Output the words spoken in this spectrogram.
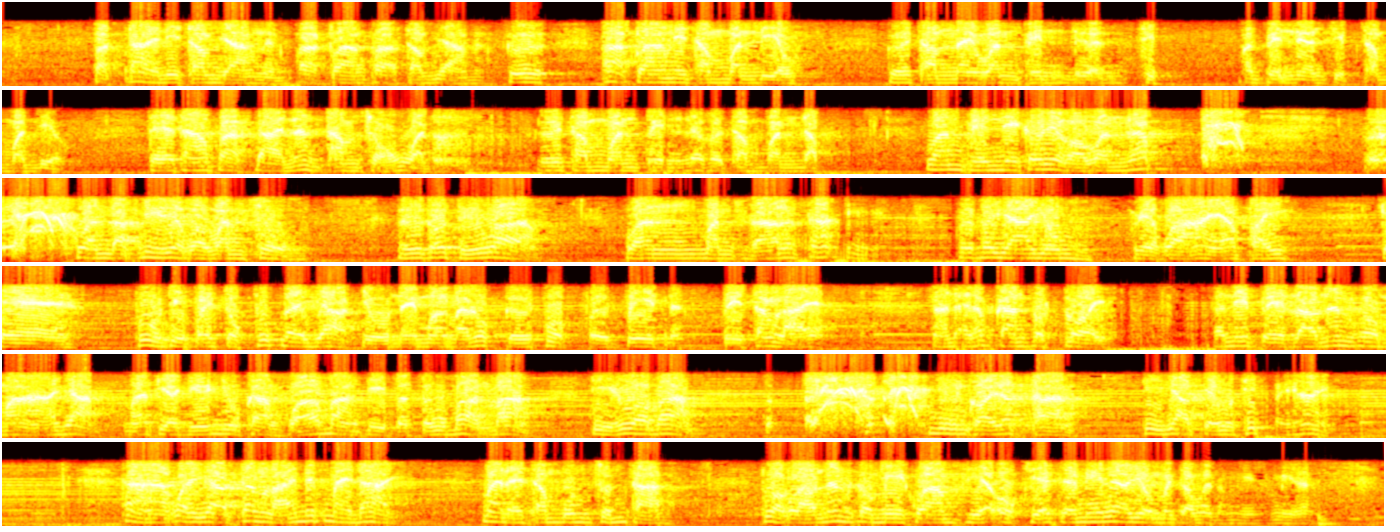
ภาคใต้นี่ทำอย่างหนึ่ง ภาคกลางภาคทำอย่างหนึ่งคือภาคกลางนี่ทำวันเดียว คือทำในวันเพ็ญเดือนสิบมันเป็นเดือนสิบทำวันเดียว แต่ทางภาคใต้นั่นทำสองวัน คือทำวันเพ็ญแล้วก็ทำวันดับ วันเพ็ญนี่ก็เรียกว่าวันรับวันดับนี่เรียกว่าวันส่งคือเขาถือว่าวันมันสารทะนี่พระพยายมเรียกว่าให้อภัย แก่ผู้ที่ไปตกทุกข์ได้ยากอยู่ในเมืองนรกเกิดพวกเปิดเปรตนะเปรตทั้งหลายได้รับการปลดปล่อยอันนี้เปรตเหล่านั้นก็มาหายากมาเที่ยวยืนอยู่ข้างขวาบ้างที่ประตูบ้านบ้างที่รั้วบ้าง ยืนคอยรับทางที่ญาติจะอุทิศไปให้ ถ้าหากว่าญาติทั้งหลายนึกไม่ได้ ไม่ได้ทำบุญสุนทาน พวกเหล่านั้นก็มีความเสียอกเสียใจมีแล้วโยมไม่ต้องไม่ต้องมีมีแล้ว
